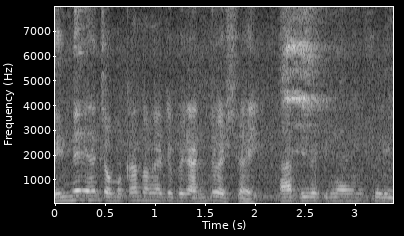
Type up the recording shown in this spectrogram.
നിന്നെ ഞാൻ ചുമക്കാൻ തുടങ്ങിയിട്ട് ഇപ്പൊ രണ്ടു വർഷമായി ഹാപ്പി വെഡിങ് ആനിവേഴ്സറി.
